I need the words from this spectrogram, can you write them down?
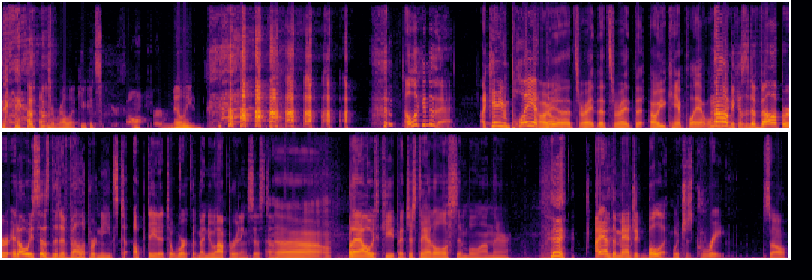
doesn't have. That's a relic. You could sell your phone for millions. I'll look into that. I can't even play it Oh though. yeah, that's right. That's right. That, oh, you can't play it. Why? No, because the developer, it always says the developer needs to update it to work with my new operating system. Oh. But I always keep it just to have a little symbol on there. I have the magic bullet, which is great. So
